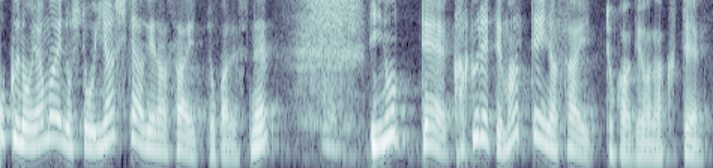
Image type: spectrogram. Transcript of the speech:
多くの病の人を癒してあげなさいとかですね。祈って隠れて待っていなさいとかではなくて、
